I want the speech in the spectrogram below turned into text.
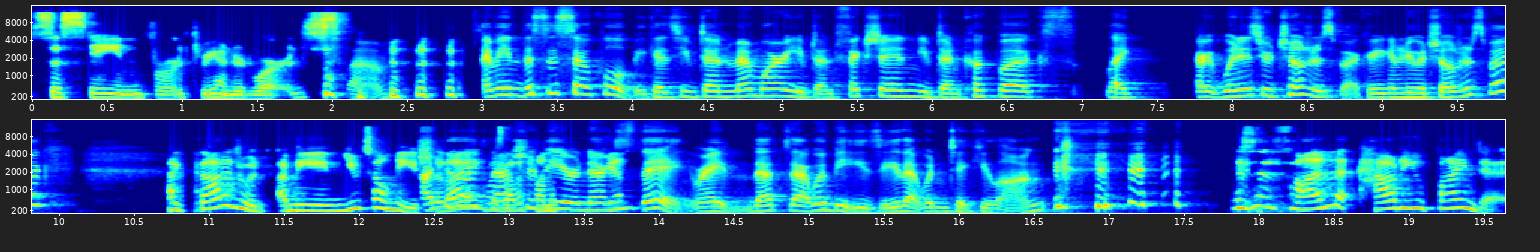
sustain for 300 words. Wow. I mean, this is so cool because you've done memoir, you've done fiction, you've done cookbooks. Like, right, when is your children's book? Are you going to do a children's book? I gotta do it. I mean, you tell me. Should I feel like Was that a should be your experience? next thing, right? That that would be easy. That wouldn't take you long. Is it fun? How do you find it?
